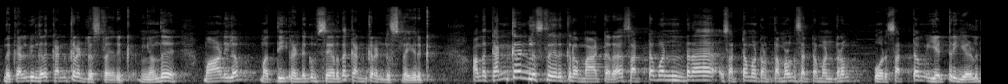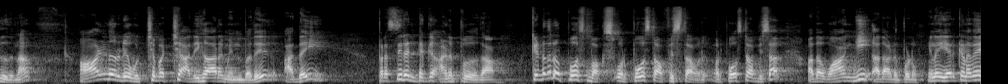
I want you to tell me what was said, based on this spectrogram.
இந்த கல்விங்கிற கன்கரண்ட் லிஸ்ட்டில் இருக்குது இங்கே வந்து மாநிலம் மத்திய ரெண்டுக்கும் சேர்ந்த கன்கரண்ட் லிஸ்ட்டில் இருக்குது அந்த கன்கரண்ட் லிஸ்ட்டில் இருக்கிற மேட்டரை சட்டமன்ற சட்டமன்றம் தமிழக சட்டமன்றம் ஒரு சட்டம் இயற்றி எழுதுதுன்னா ஆளுநருடைய உச்சபட்ச அதிகாரம் என்பது அதை பிரசிடெண்ட்டுக்கு அனுப்புவது தான் கிட்டத்தட்ட ஒரு போஸ்ட் பாக்ஸ் ஒரு போஸ்ட் ஆஃபீஸ் தான் அவர். ஒரு போஸ்ட் ஆஃபீஸாக அதை வாங்கி அதை அனுப்பணும். ஏன்னா ஏற்கனவே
